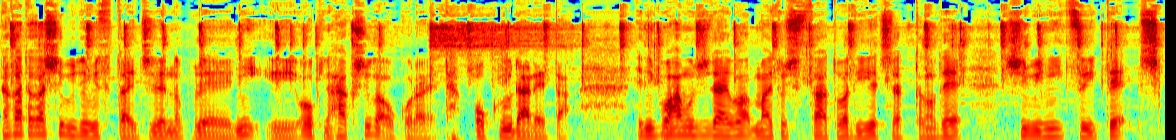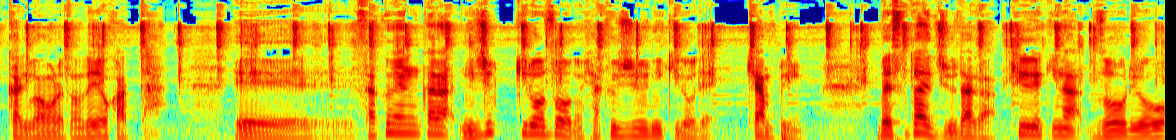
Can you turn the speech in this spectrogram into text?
中田が守備で見せた一連のプレーに大きな拍手が送られた。送られた。日本ハム時代は毎年スタートは DH だったので、守備についてしっかり守れたのでよかった。えー、昨年から20キロ増の112キロでキャンプイン。ベスト体重だが、急激な増量を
